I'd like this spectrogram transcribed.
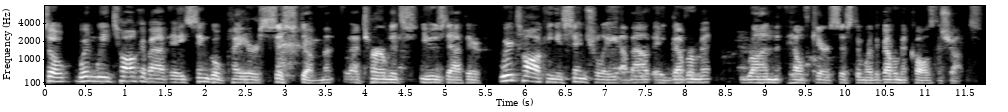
So when we talk about a single payer system, a term that's used out there, we're talking essentially about a government run healthcare system where the government calls the shots.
